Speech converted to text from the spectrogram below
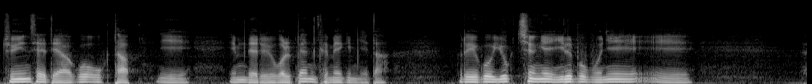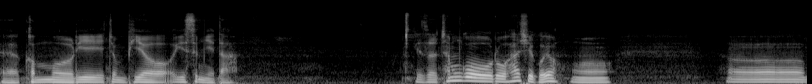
주인 세대하고 옥탑 이 임대료 요걸 뺀 금액입니다. 그리고 6층의 일부분이 이, 에, 건물이 좀 비어 있습니다. 그래서 참고로 하시고요. 어, 어,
